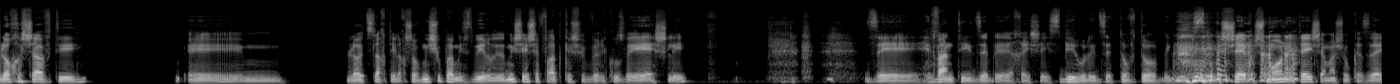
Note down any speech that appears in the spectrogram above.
לא חשבתי, אמ, לא הצלחתי לחשוב, מישהו פעם הסביר לי, למי שיש הפרעת קשב וריכוז, ויש לי, זה, הבנתי את זה אחרי שהסבירו לי את זה טוב טוב בגיל 27, 8, 9, משהו כזה.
